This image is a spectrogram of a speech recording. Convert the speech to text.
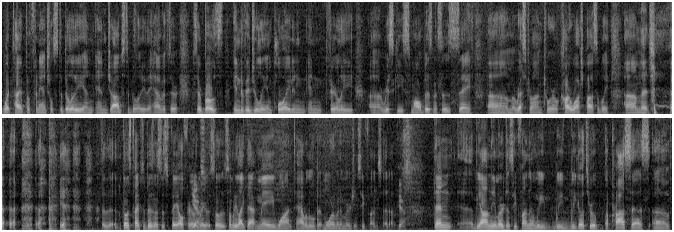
what type of financial stability and, and job stability they have, if they're if they're both individually employed in, in fairly uh, risky small businesses, say um, a restaurant or a car wash possibly, um, that yeah, those types of businesses fail fairly Yes. regularly. So somebody like that may want to have a little bit more of an emergency fund set up. Yes. Then, uh, beyond the emergency fund, then we, we, we go through a, a process of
